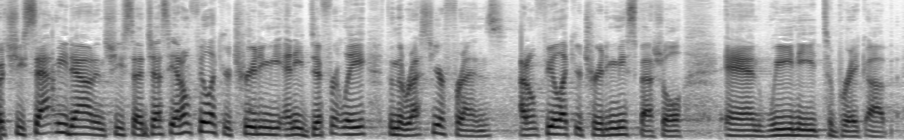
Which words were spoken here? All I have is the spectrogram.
but she sat me down and she said, Jesse, I don't feel like you're treating me any differently than the rest of your friends. I don't feel like you're treating me special, and we need to break up.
